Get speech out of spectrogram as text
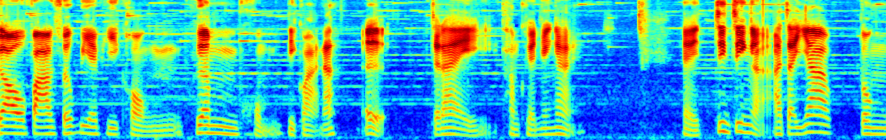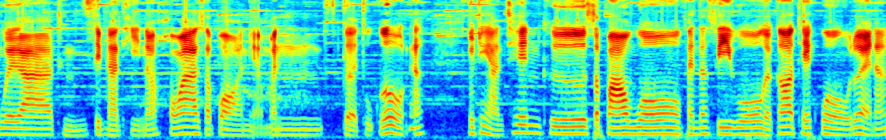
เราฟาร์มเซิร์ฟ VIP ของเพื่อนผมดีกว่านะ เออ จะได้ทำเควสง่ายๆเฮ้จริง ๆ อะ อาจจะยาก ตรงเวลาถึง 10 นาทีเนาะเพราะว่าสปอนเนี่ยมันเกิดทุกโลกนะยกตัวอย่างเช่นคือสปาโวแฟนตาซีโวแล้วก็เทคโวด้วยนะ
